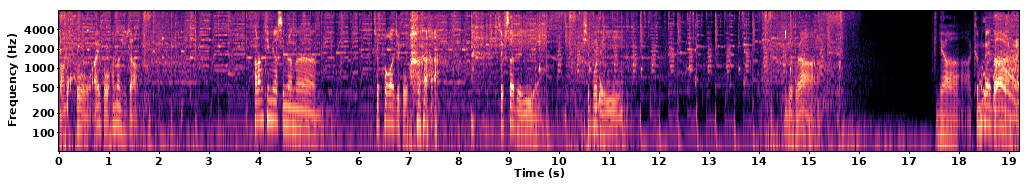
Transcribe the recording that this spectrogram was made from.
맞고 아이고 하나 주자. 파랑 팀이었으면은 슬퍼가지고. 14대2 15대2 이게 뭐야? 야 금메달.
